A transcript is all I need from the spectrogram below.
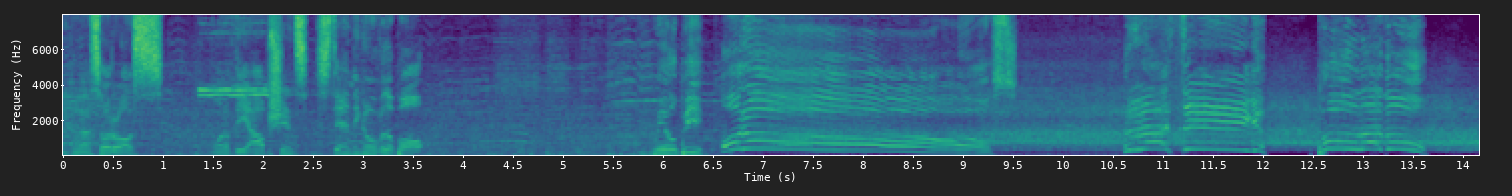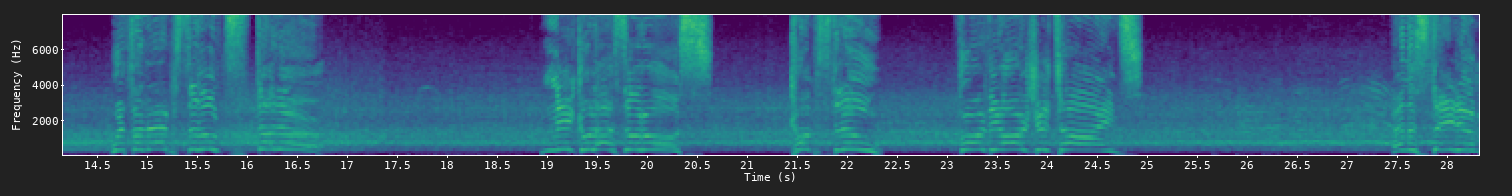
Nicolas Oroz, one of the options, standing over the ball. Will be Oroz! Racing! Pull level! With an absolute stunner! Nicolas Oroz comes through for the Argentines! And the stadium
